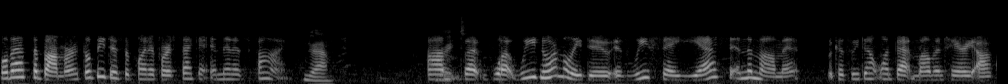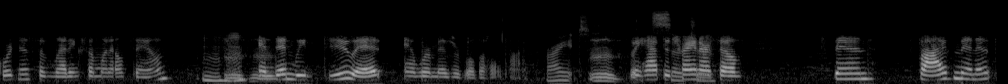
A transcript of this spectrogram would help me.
well, that's a bummer. They'll be disappointed for a second, and then it's fine. Yeah. Um, right. But what we normally do is we say yes in the moment because we don't want that momentary awkwardness of letting someone else down. Mm-hmm. mm-hmm. And then we do it, and we're miserable the whole time. Right. Mm. We have to so train true. ourselves. Spend five minutes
